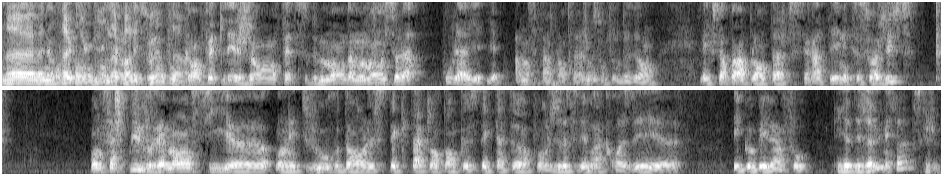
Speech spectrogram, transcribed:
Ouais, ouais, non, vrai fait, on glisses a parlé souvent de ça. pour qu'en fait les gens en fait se demandent à un moment où ils sont là, oula, y a- il y a- ah non c'est pas un plantage, ils sont toujours dedans, mais que ce soit pas un plantage parce que c'est raté, mais que ce soit juste, on ne sache plus vraiment si euh, on est toujours dans le spectacle en tant que spectateur pour juste rester les bras croisés euh, et gober l'info. Il y a déjà eu ça Parce que je n'ai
